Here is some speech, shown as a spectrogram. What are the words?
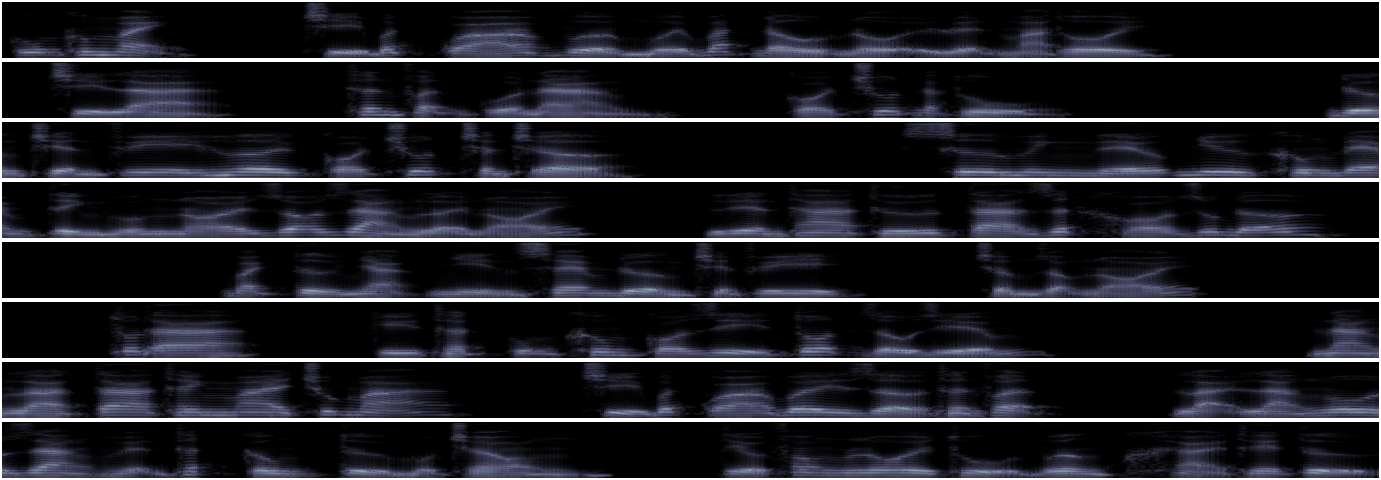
cũng không mạnh, chỉ bất quá vừa mới bắt đầu nội luyện mà thôi. Chỉ là, thân phận của nàng, có chút đặc thù. Đường triển phi hơi có chút chần chờ. Sư huynh nếu như không đem tình huống nói rõ ràng lời nói, liền tha thứ ta rất khó giúp đỡ. Bạch tử nhạc nhìn xem đường triển phi, trầm giọng nói. Tốt ta, kỳ thật cũng không có gì tốt dầu diếm. Nàng là ta thanh mai trúc mã, chỉ bất quá bây giờ thân phận, lại là ngô giang huyện thất công tử một trong, tiểu phong lôi thủ vương khải thế tử.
